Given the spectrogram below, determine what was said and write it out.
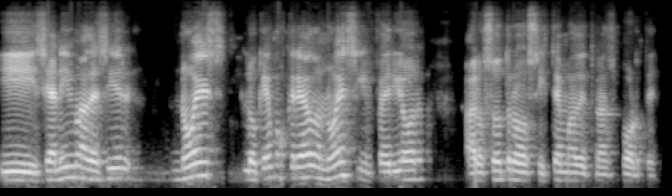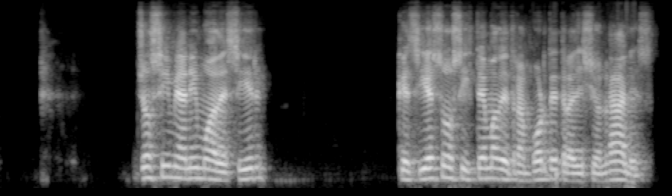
y se anima a decir, no es, lo que hemos creado no es inferior a los otros sistemas de transporte. Yo sí me animo a decir que si esos sistemas de transporte tradicionales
